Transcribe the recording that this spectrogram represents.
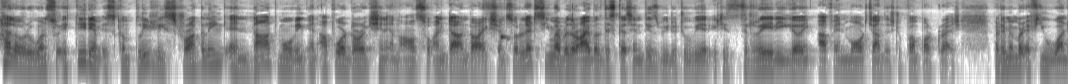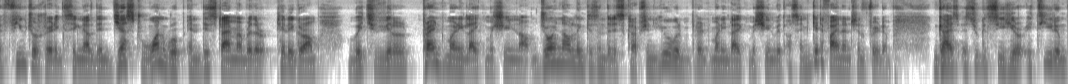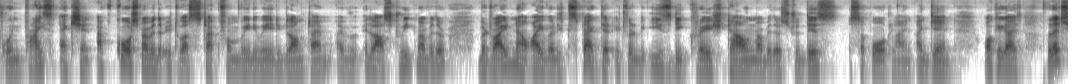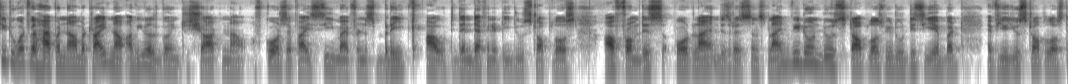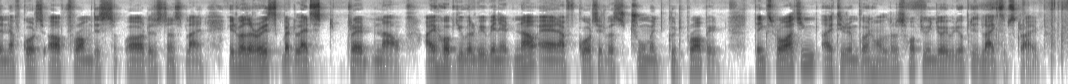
Hello everyone, so Ethereum is completely struggling and not moving in upward direction and also in down direction. So let's see my brother, I will discuss in this video to where it is really going up and more chances to pump or crash. But remember if you want a future trading signal then just one group and this time my brother Telegram which will print money like machine now. Join now link is in the description. You will be print money like machine with us and get financial freedom. Guys as you can see here Ethereum coin price action of course my brother it was stuck from very very long time. Last week my brother. But right now i will expect that it will be easily crash down my brothers to this support line again. Okay guys let's see to what will happen now but right now we will going to short now. Of course if i see my friends break out then definitely use stop loss up from this support line this resistance line. We don't do stop loss we do dca but if you use stop loss then of course uh, from this uh, resistance line. It was a risk but let's trade now. I hope you will be win it now and of course it was too much good profit. Thanks for watching ethereum coin holders. Hope you enjoy video. Please like subscribe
